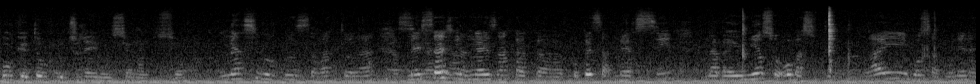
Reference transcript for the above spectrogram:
pour que to clôturer émission na biso. Merci beaucoup Sarah Tola. Merci Message na ngai eza kaka kopesa merci na baye nyonso oyo basoutenaka ngai bosabone na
